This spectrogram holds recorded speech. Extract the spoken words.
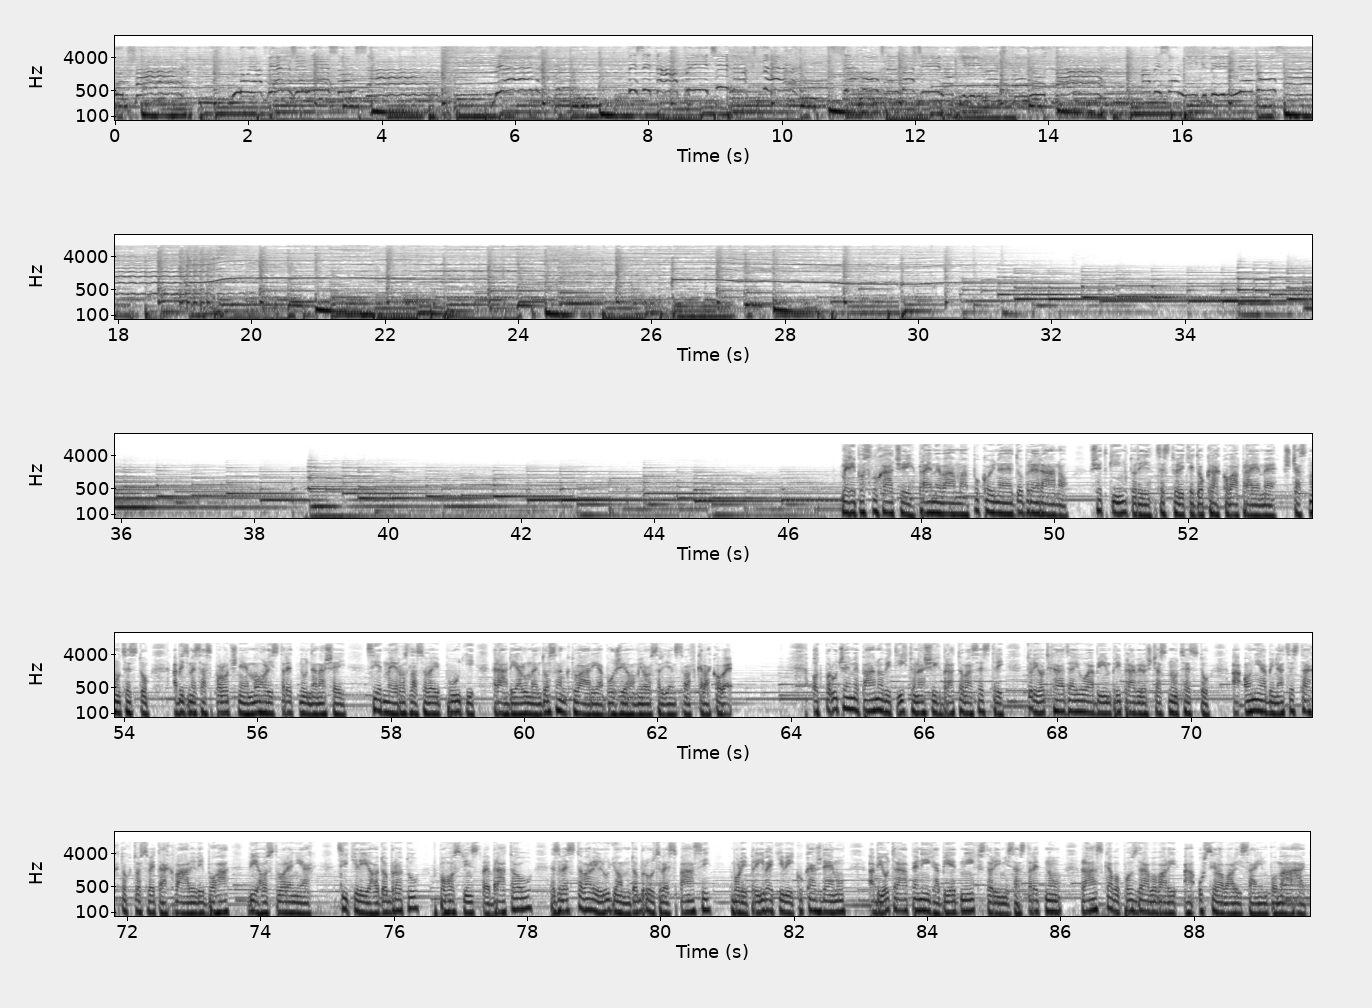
tvár. No ja viem, že nie som poslucháči, prajeme vám pokojné dobré ráno. Všetkým, ktorí cestujete do Krakova, prajeme šťastnú cestu, aby sme sa spoločne mohli stretnúť na našej 7. rozhlasovej púti Rádia Lumen do Sanktuária Božieho milosrdenstva v Krakove. Odporúčajme pánovi týchto našich bratov a sestry, ktorí odchádzajú, aby im pripravil šťastnú cestu a oni, aby na cestách tohto sveta chválili Boha v jeho stvoreniach, cítili jeho dobrotu, po hostinstve bratov zvestovali ľuďom dobrú zväz spásy, boli prívetiví ku každému, aby utrápených a biedných, s ktorými sa stretnú, láskavo pozdravovali a usilovali sa im pomáhať.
